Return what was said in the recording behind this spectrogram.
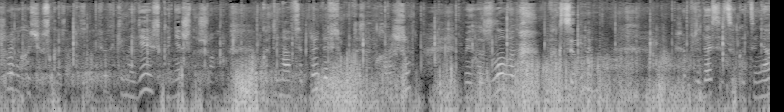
Що я хочу сказати? Все-таки надіюсь, конечно, що котеня це прийде, все буде з ним хорошо. Ми його зловимо, вакцинуємо. прийдеться це котеня,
